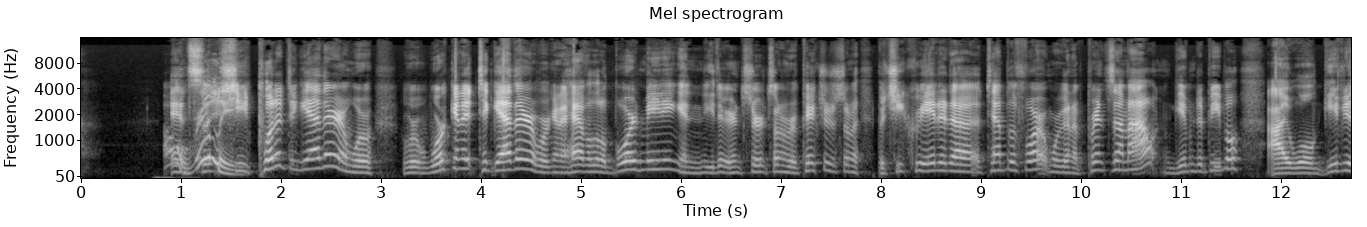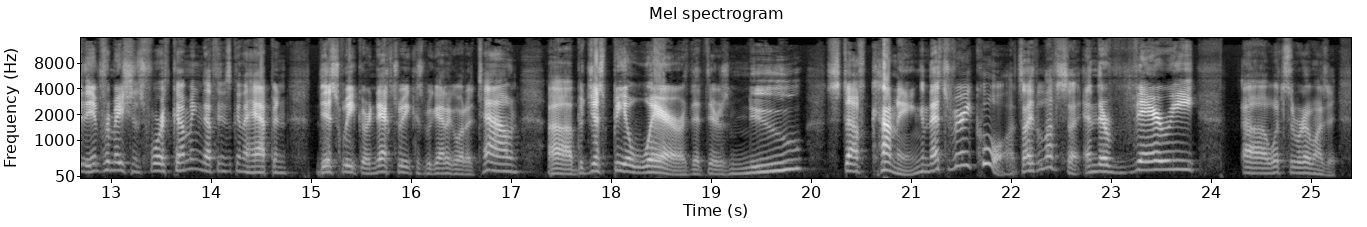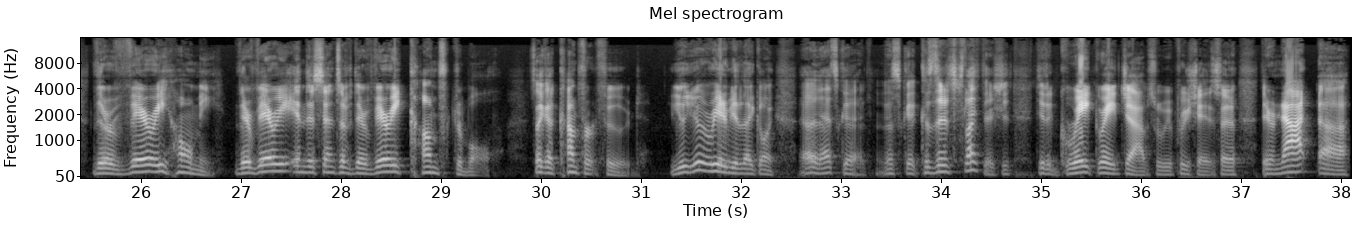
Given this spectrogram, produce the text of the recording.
Oh, and so really? she put it together, and we're we're working it together. We're gonna have a little board meeting and either insert some of her pictures, some. But she created a, a template for it. And we're gonna print some out and give them to people. I will give you the information's forthcoming. Nothing's gonna happen this week or next week because we got to go to town. Uh, but just be aware that there's new stuff coming, and that's very cool. It's I love stuff, and they're very. Uh, what's the word I want to say? They're very homey. They're very in the sense of they're very comfortable. It's like a comfort food. You you really be like going, oh, that's good, that's good, because it's like this. She did a great great job, so we appreciate it. So they're not uh,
